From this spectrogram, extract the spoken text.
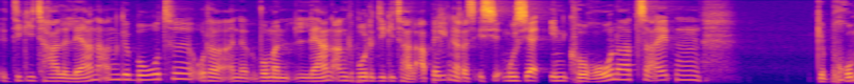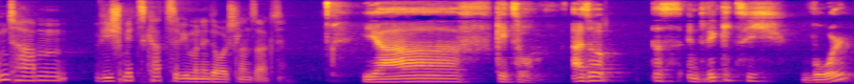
digitale Lernangebote oder eine, wo man Lernangebote digital abbilden kann. Das ist, muss ja in Corona-Zeiten gebrummt haben wie Schmitz Katze, wie man in Deutschland sagt. Ja, geht so. Also das entwickelt sich wohl.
